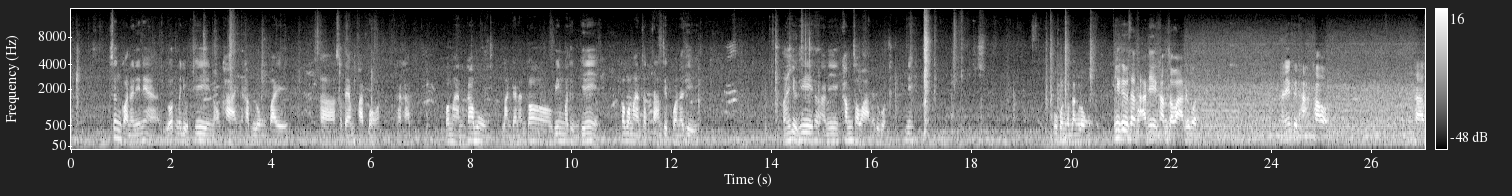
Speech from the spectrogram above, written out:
38 ซึ่งก่อนอันนี้เนี่ยรถมาหยุดที่หนองคายนะครับ ลงไปสแตมป์พาสปอร์ตนะครับ ประมาณ 9 โมง หลังจากนั้นก็วิ่งมาถึงที่นี่ก็ประมาณสัก 30 กว่านาที ตอนนี้อยู่ที่สถานีคำสว่างนะทุกคน นี่ ผู้คนกำลังลง นี่คือสถานีคำสว่างทุกคน อันนี้คือทางเข้านะครับ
